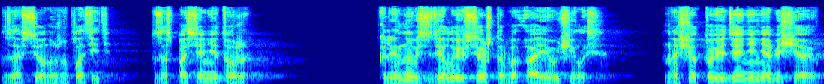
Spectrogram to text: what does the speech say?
За все нужно платить. За спасение тоже. Клянусь, сделаю все, чтобы Ая училась. Насчет поведения не обещаю.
